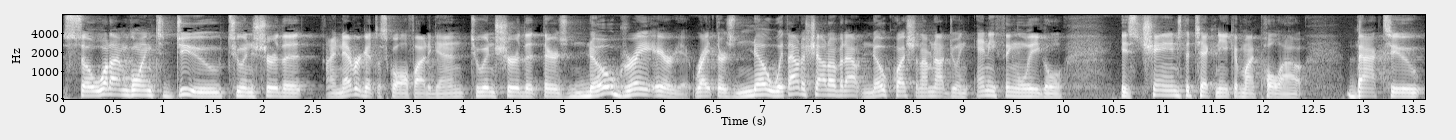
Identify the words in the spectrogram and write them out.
So what I'm going to do to ensure that I never get disqualified again, to ensure that there's no gray area, right? There's no, without a shadow of a doubt, no question I'm not doing anything legal, is change the technique of my pullout back to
